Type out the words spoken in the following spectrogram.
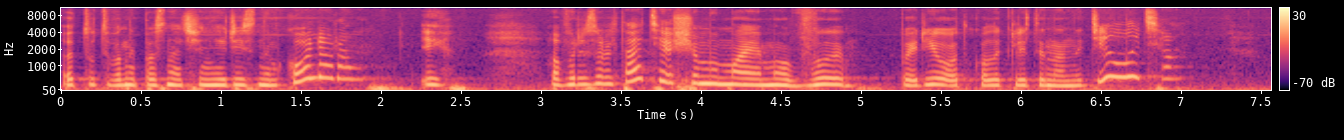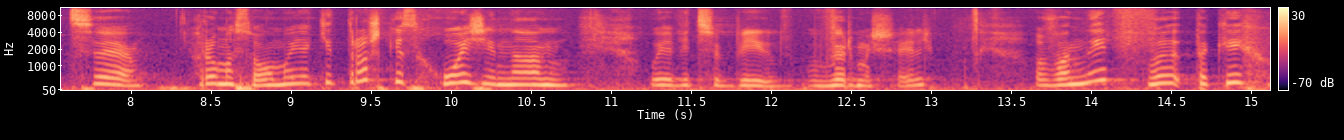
Тут вони позначені різним кольором. І в результаті, що ми маємо в період, коли клітина не ділиться, це хромосоми, які трошки схожі на, уявіть собі, вермишель. Вони в таких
